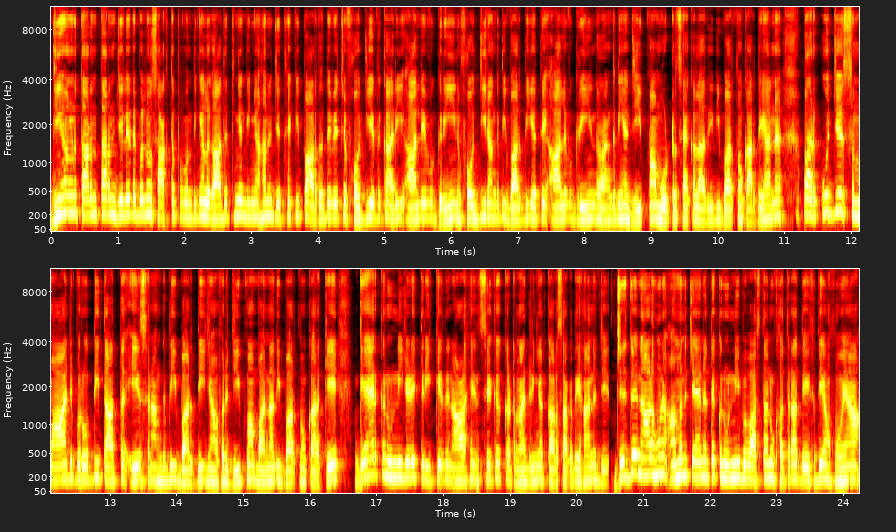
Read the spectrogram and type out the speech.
ਜੀ ਹਾਂ, ਹੁਣ ਤਰਨਤਾਰਨ ਜ਼ਿਲ੍ਹੇ ਦੇ ਵੱਲੋਂ ਸਖਤ ਪਾਬੰਦੀਆਂ ਲਗਾ ਦਿੱਤੀਆਂ ਗਈਆਂ ਹਨ, ਜਿੱਥੇ ਕਿ ਭਾਰਤ ਦੇ ਵਿੱਚ ਫੌਜੀ ਅਧਿਕਾਰੀ ਆਲਿਵ ਗ੍ਰੀਨ, ਫੌਜੀ ਰੰਗ ਦੀ ਵਰਦੀ ਅਤੇ ਆਲਿਵ ਗ੍ਰੀਨ ਰੰਗ ਦੀਆਂ ਜੀਪਾਂ, ਮੋਟਰਸਾਈਕਲ ਆਦਿ ਦੀ ਵਰਤੋਂ ਕਰਦੇ ਹਨ। ਪਰ ਕੁਝ ਸਮਾਜ ਵਿਰੋਧੀ ਤੱਤ ਇਸ ਰੰਗ ਦੀ ਵਰਦੀ ਜਾਂ ਫਿਰ ਜੀਪਾਂ ਬਾਨਾਂ ਦੀ ਵਰਤੋਂ ਕਰਕੇ ਗੈਰ ਕਾਨੂੰਨੀ ਜਿਹੜੇ ਤਰੀਕੇ ਦੇ ਨਾਲ ਹਿੰਸਕ ਘਟਨਾ ਜਿਹੜੀਆਂ ਕਰ ਸਕਦੇ ਹਨ, ਜਿ- ਜਿਸ ਦੇ ਨਾਲ ਹੁਣ ਅਮਨ ਚੈਨ ਅਤੇ ਕਾਨੂੰਨੀ ਵਿਵਸਥਾ ਨੂੰ ਖਤਰਾ ਦੇਖਦਿਆਂ ਹੋਇਆਂ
